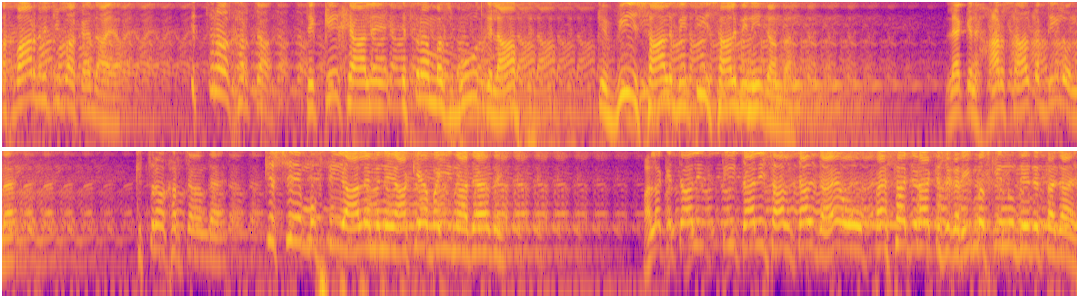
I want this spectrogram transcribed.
अखबार में बाकायदा आया। इतना खर्चा। ते के ख्याल है, इतना मज़बूत गिलाफ कि भी साल भी 30 साल भी नहीं जाता लेकिन हर साल तब्दील होता है। कितना खर्चा आता है। किसी मुफ्ती आलम ने आख्या भाई नाजायज है। हालाँकि चाली ती चाली साल चल जाए, वो पैसा जरा किसी गरीब मस्कीन दे दिता जाए।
